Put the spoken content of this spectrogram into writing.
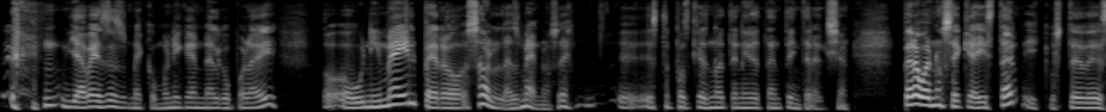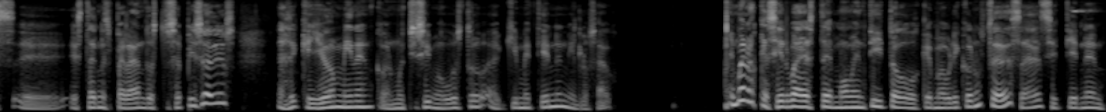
y a veces me comunican algo por ahí o, un email, pero son las menos. ¿eh? Eh, este podcast no ha tenido tanta interacción. Pero bueno, sé que ahí están y que ustedes eh, están esperando estos episodios. Así que yo, miren, con muchísimo gusto, aquí me tienen y los hago. Y bueno, que sirva este momentito o que me abrí con ustedes, ¿eh? si tienen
